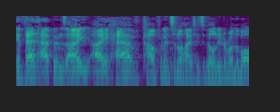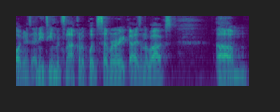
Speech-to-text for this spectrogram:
if that happens, I, I have confidence in Ohio State's ability to run the ball against any team that's not going to put seven or eight guys in the box. Um,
